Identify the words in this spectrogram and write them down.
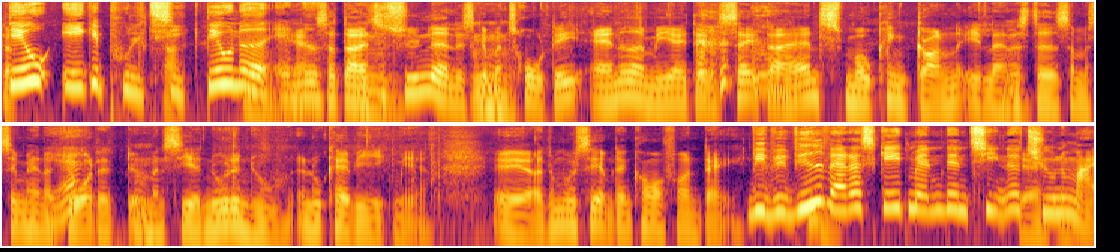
der- det er jo ikke politik, det er jo noget andet. Ja, så der er til synligheden, skal man tro, det andet er mere i den sag. Der er en smoking gun et eller andet sted, som man simpelthen har Ja. gjort, at man siger, at nu er det nu, og nu kan vi ikke mere. Øh, og det må vi se, om den kommer for en dag. Vi vil vide, hvad der skete mellem den 10. og Ja. 20. maj.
